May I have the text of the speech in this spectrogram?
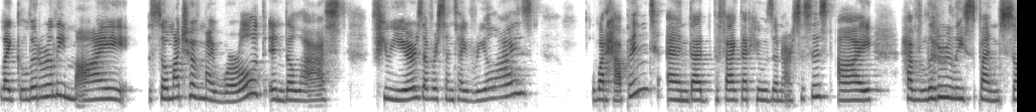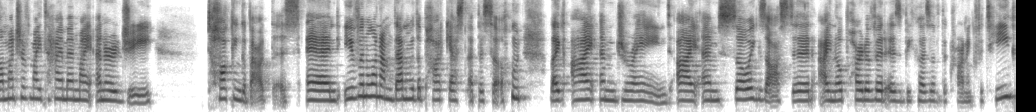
like literally my so much of my world in the last few years ever since I realized what happened and that the fact that he was a narcissist I have literally spent so much of my time and my energy talking about this. And even when I'm done with the podcast episode, like I am drained. I am so exhausted. I know part of it is because of the chronic fatigue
